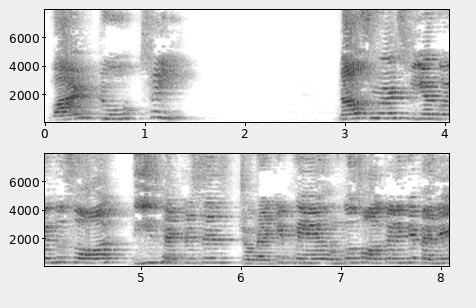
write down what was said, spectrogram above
1, 2, 3. Now students, we are going to solve these matrices जो bracket में है उनको solve करेंगे पहले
